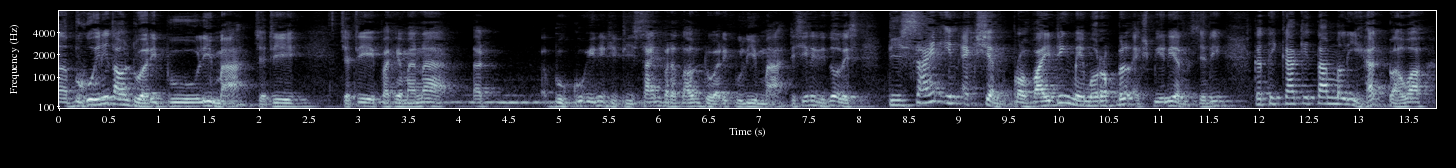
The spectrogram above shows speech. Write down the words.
uh, buku ini tahun 2005. Jadi jadi bagaimana uh, buku ini didesain pada tahun 2005. Di sini ditulis design in action, providing memorable experience. Jadi ketika kita melihat bahwa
